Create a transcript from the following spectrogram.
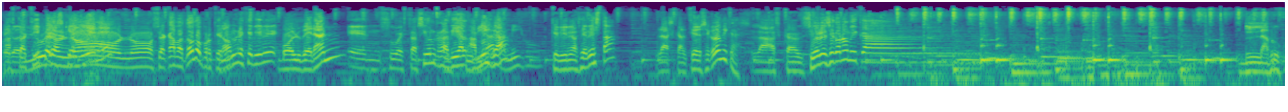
pero hasta el aquí, lunes pero no, viene- no se acaba todo, porque No. el lunes que viene Volverán en su estación radial Su amiga, amigo. que viene a hacer esta, las canciones económicas. las canciones económicas. La brújula.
